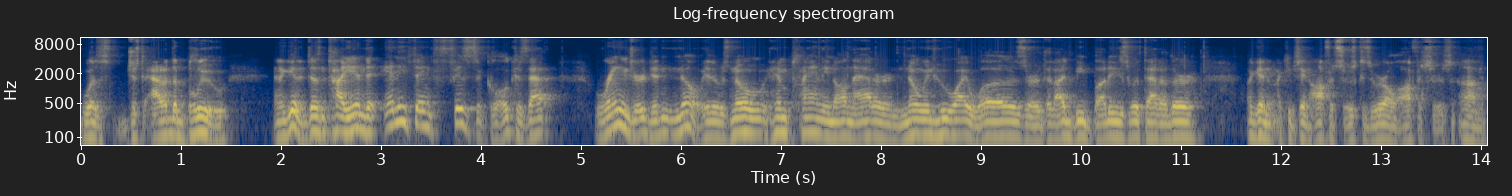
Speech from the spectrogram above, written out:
was just out of the blue. And again, it doesn't tie into anything physical because that Ranger didn't know. There was no him planning on that or knowing who I was or that I'd be buddies with that other. Again, I keep saying officers because we are all officers. Um,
